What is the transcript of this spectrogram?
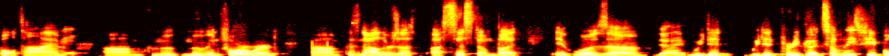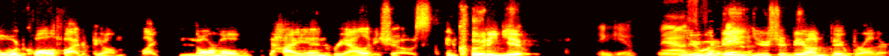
full time um, mo- moving forward because um, now there's a, a system. But it was uh, we did we did pretty good. Some of these people would qualify to be on like normal high end reality shows, including you. Thank you. Yeah, you would be. You should be on Big Brother.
